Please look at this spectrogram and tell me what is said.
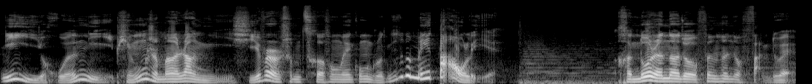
你已婚，你凭什么让你媳妇儿什么册封为公主？你这都没道理。很多人呢就纷纷就反对，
